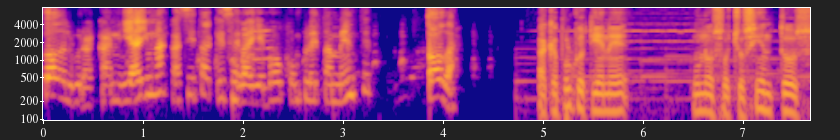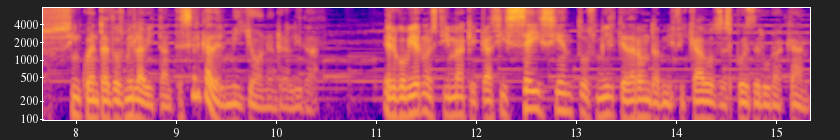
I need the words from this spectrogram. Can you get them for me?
todo el huracán y hay una casita que se la llevó completamente toda. Acapulco tiene unos 852 mil habitantes, cerca del millón en realidad. El gobierno estima que casi 600 mil quedaron damnificados después del huracán.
